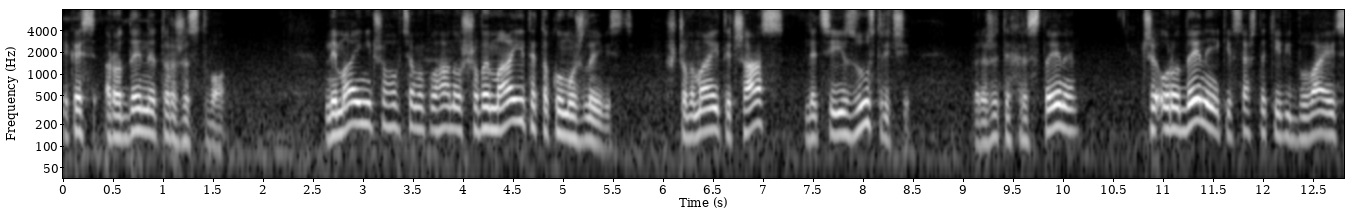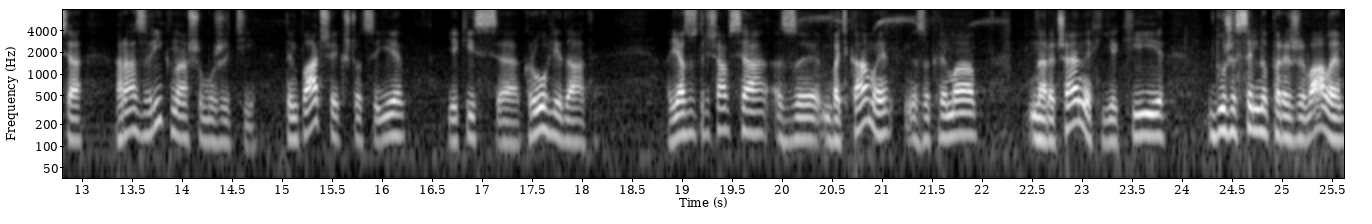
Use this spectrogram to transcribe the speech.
якесь родинне торжество. Немає нічого в цьому поганого, що ви маєте таку можливість, що ви маєте час для цієї зустрічі, пережити хрестини чи у родини, які все ж таки відбуваються раз в рік в нашому житті, тим паче, якщо це є якісь е, круглі дати. Я зустрічався з батьками, зокрема наречених, які дуже сильно переживали,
